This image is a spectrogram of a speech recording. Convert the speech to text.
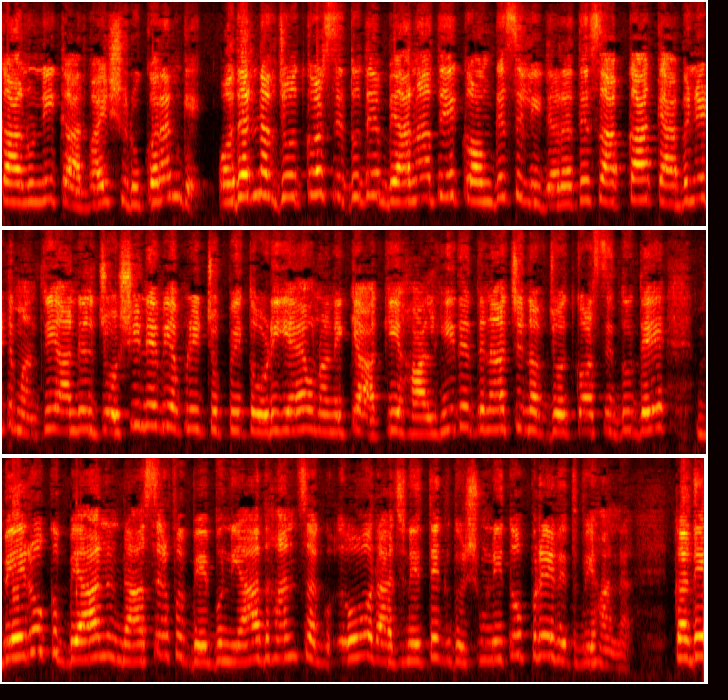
ਕਾਨੂੰਨੀ ਕਾਰਵਾਈ ਸ਼ੁਰੂ ਕਰਨਗੇ। ਉਧਰ ਨਵਜੋਤ ਕੌਰ ਸਿੱਧੂ ਦੇ ਬਿਆਨਾਂ ਤੇ ਕਾਂਗਰਸ ਲੀਡਰ ਅਤੇ ਸਾਬਕਾ ਕੈਬਨਿਟ ਮੰਤਰੀ ਅਨਿਲ ਜੋਸ਼ੀ ਨੇ ਵੀ ਆਪਣੀ ਚੁੱਪੀ ਤੋੜੀ ਹੈ। ਉਹਨਾਂ ਨੇ ਕਿਹਾ ਕਿ ਹਾਲ ਹੀ ਦੇ ਦਿਨਾਂ 'ਚ ਨਵਜੋਤ ਕੌਰ ਸਿੱਧੂ ਦੇ ਬੇਰੁਕ ਬਿਆਨ ਨਾ ਸਿਰਫ ਬੇਬੁਨਿਆਦ ਹਨ, ਸਗੋਂ ਰਾਜਨੀਤਿਕ ਦੁਸ਼ਮਣੀ ਤੋਂ ਪ੍ਰੇਰਿਤ ਵੀ ਹਨ। ਕਦੇ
